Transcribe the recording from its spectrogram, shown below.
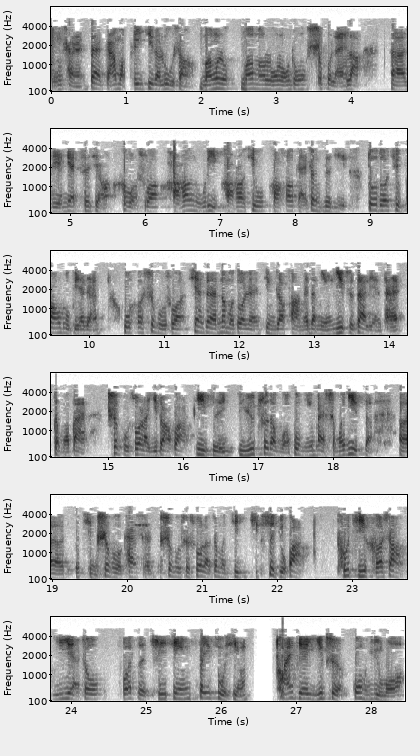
凌晨，在赶往飞机的路上，朦胧朦朦胧胧中，师傅来了，呃，脸面慈祥，和我说，好好努力，好好修，好好改正自己，多多去帮助别人。我和师傅说，现在那么多人顶着法门的名一直在敛财，怎么办？师傅说了一段话，弟子愚痴的我不明白什么意思，呃，请师傅开始。师傅是说了这么几几四句话：菩提和尚一叶舟。佛子齐心飞速行，团结一致共御魔，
